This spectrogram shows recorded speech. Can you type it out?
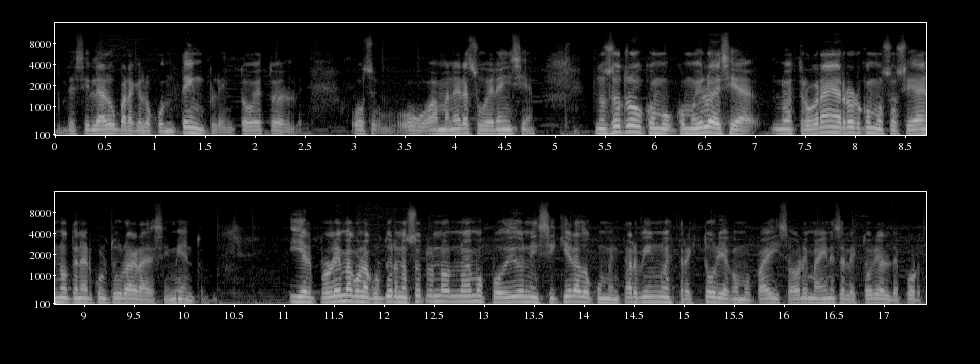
decirle algo para que lo contemplen todo esto o, a manera sugerencia. Nosotros, como, como yo lo decía, nuestro gran error como sociedad es no tener cultura de agradecimiento. Y el problema con la cultura, nosotros no, no hemos podido ni siquiera documentar bien nuestra historia como país. Ahora imagínense la historia del deporte.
